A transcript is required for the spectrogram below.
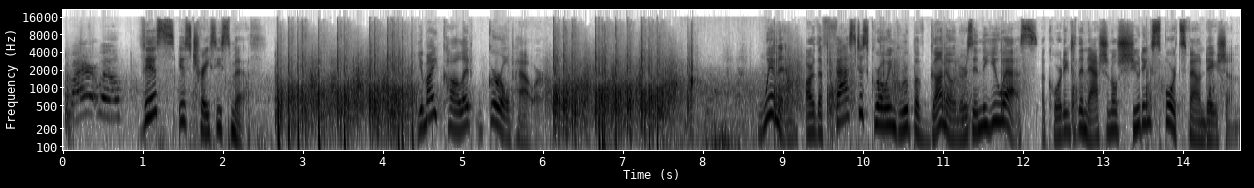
Fire at will. This is Tracy Smith. You might call it girl power. Women are the fastest growing group of gun owners in the U.S., according to the National Shooting Sports Foundation.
